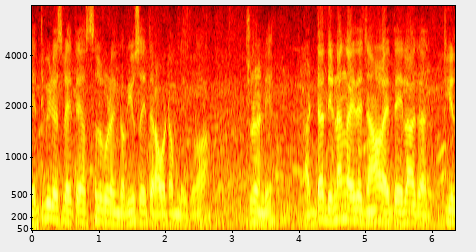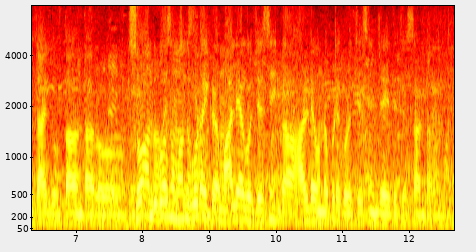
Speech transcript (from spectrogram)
లెంత్ వీడియోస్లో అయితే అస్సలు కూడా ఇంకా వ్యూస్ అయితే రావటం లేదు. చూడండి. అడ్డ దిండంగా అయితే జనాలు అయితే ఇలాగ టీలు తాగుతూ ఉంటారు. సో అందుకోసం అందరూ కూడా ఇక్కడ మాలియాకి వచ్చేసి ఇంకా హాలిడే ఉన్నప్పుడు ఇక్కడ వచ్చేసి ఎంజాయ్ అయితే చేస్తూ ఉంటారు అనమాట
